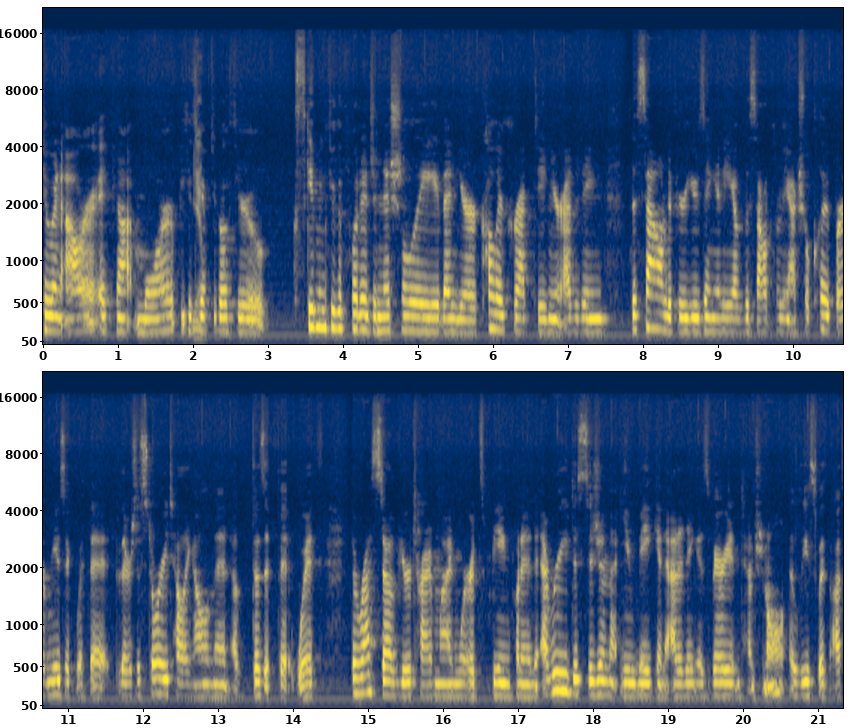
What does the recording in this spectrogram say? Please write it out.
to an hour, if not more, because yep. you have to go through skimming through the footage initially, then you're color correcting, you're editing the sound if you're using any of the sound from the actual clip or music with it. There's a storytelling element of does it fit with the rest of your timeline where it's being put in. Every decision that you make in editing is very intentional, at least with us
